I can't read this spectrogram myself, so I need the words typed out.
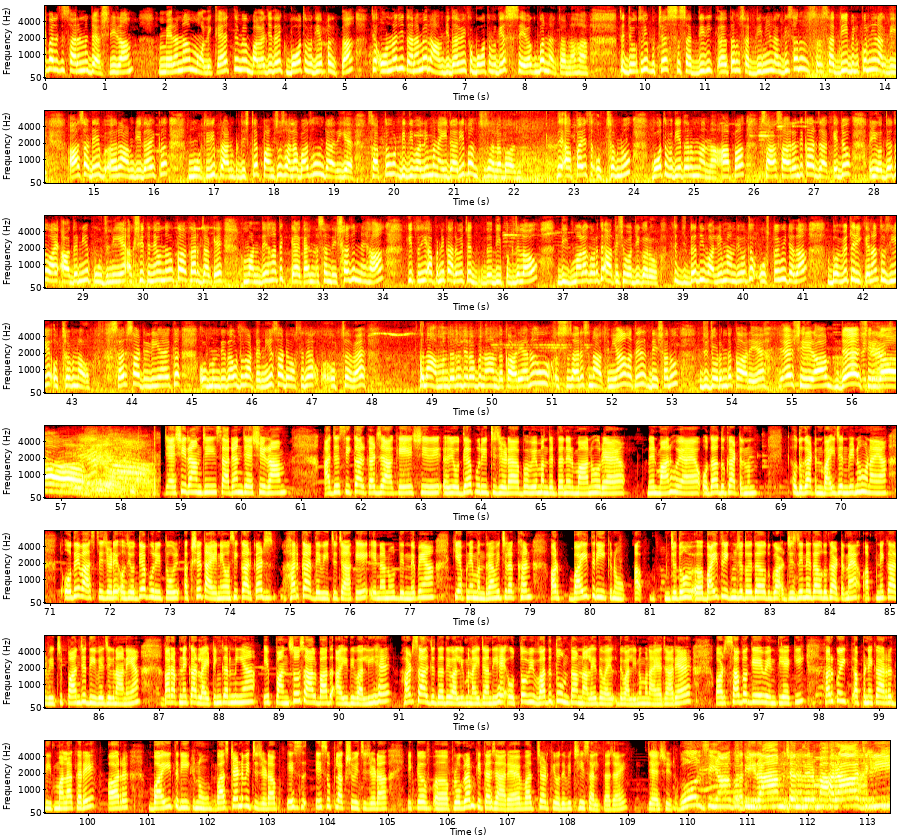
ਪਹਿਲੇ ਸਾਰਿਆਂ ਨੂੰ ਜੈ ਸ਼੍ਰੀ ਰਾਮ। ਮੇਰਾ ਨਾਮ ਮੌਲਿਕ ਹੈ ਤੇ ਮੈਂ ਬਾਲਾ ਜੀ ਦਾ ਇੱਕ ਬਹੁਤ ਵਧੀਆ ਭਗਤ ਹਾਂ ਤੇ ਉਹਨਾਂ ਦੀ ਤਰ੍ਹਾਂ ਮੈਂ ਰਾਮ ਜੀ ਦਾ ਵੀ ਇੱਕ ਬਹੁਤ ਵਧੀਆ ਸੇਵਕ ਬਣਨਾ ਚਾਹੁੰਦਾ ਹਾਂ। ਤੇ ਜੋ ਤੁਸੀਂ ਪੁੱਛਿਆ, ਸ- ਸਰਦੀ ਦੀ ਤੁਹਾਨੂੰ ਸਰਦੀ ਨਹੀਂ ਲੱਗਦੀ? ਸਾਨੂੰ ਸ- ਸਰਦੀ ਬਿਲਕੁਲ ਨਹੀਂ ਲੱਗਦੀ। ਆ ਸਾਡੇ ਰਾਮ ਜੀ ਦਾ ਇੱਕ ਮੂਰਤੀ ਦੀ ਪ੍ਰਾਣ ਪ੍ਰਤਿਸ਼ਠਾ 500 ਸਾਲਾਂ ਬਾਅਦ ਹੋਣ ਜਾ ਰਹੀ ਹੈ। ਸਭ ਤੋਂ ਵੱਡੀ ਦੀਵਾਲੀ ਮਨਾਈ ਜਾ ਰਹੀ ਹੈ 500 ਸਾਲਾਂ ਬਾਅਦ। ਤੇ ਆਪਾਂ ਇਸ ਉਤਸਵ ਨੂੰ ਬਹੁਤ ਵਧੀਆ ਤਰ੍ਹਾਂ ਮਨਾਉਣਾ। ਆਪਾਂ ਸਾ- ਸਾਰਿਆਂ ਦੇ ਘਰ ਜਾ ਕੇ ਜੋ ਅਯੋਧਿਆ ਤੋਂ ਆਏ ਆਦਰਨੀय ਪੂਜਨੀਏ, ਅਕਸ਼ਿਤ ਨੇ ਉਹਨਾਂ ਨੂੰ ਘਰ ਘਰ ਜਾ ਕੇ ਮੰਨਦੇ ਹਾਂ ਤੇ ਕਹਿ- ਕਹਿ- ਸੰਦੇਸ਼ਾ ਦਿੰਦੇ ਹਾਂ ਕਿ ਤੁਸੀਂ ਆਪਣੇ ਘਰ ਵਿੱਚ ਦੀਪਕ ਜਲਾਓ, ਦੀਪਮਾਲਾ ਕਰੋ ਤੇ ਆਤਿਸ਼ਬਾਜ਼ੀ ਕਰੋ। ਤੇ ਜਿੱਦਾਂ ਦੀਵਾਲੀ ਮਨਾਉਂਦੇ ਹੋ ਤੇ ਉਸ ਤੋਂ ਵੀ ਜ਼ਿਆਦਾ ਭਵਯ ਤਰੀਕੇ ਨਾਲ ਤੁਸੀਂ ਇਹ ਉਤਸਵ ਮਨਾਓ। ਸਰ, ਸਾਡੇ ਲਈ ਇਹ ਇੱਕ ਉਹ ਮੰਦਿਰ ਦਾ ਉਦਘਾਟਨ ਨਹੀਂ ਹੈ, ਸਾਡੇ ਵਾਸਤੇ ਦਾ ਉਤਸਵ ਹੈ। ਰਾਮ ਮੰਦਿਰ ਨੂੰ ਜਿਹੜਾ ਬਣਾਉਣ ਦਾ ਕਾਰਜ ਹੈ ਨਾ ਉਹ ਸਾਰੇ ਸਨਾਤਨੀਆਂ ਅਤੇ ਦੇਸ਼ਾਂ ਨੂੰ ਜ- ਜੋੜਨ ਦਾ ਕਾਰਜ ਹੈ। ਜੈ ਸ਼੍ਰੀ ਰਾਮ ਜੈ ਸ਼੍ਰੀ ਰਾਮ। ਜੈ ਸ਼੍ਰੀ ਰਾਮ ਜੀ ਸਾਰਿਆਂ ਨੂੰ ਜੈ ਸ਼੍ਰੀ ਰਾਮ। ਅੱਜ ਅਸੀਂ ਘਰ ਘਰ ਜਾ ਕੇ ਸ਼੍ਰੀ ਅਯੋਧਿਆਪੁਰੀ ਚ ਜਿਹੜਾ ਭਵਯ ਮੰਦਿਰ ਦਾ ਨਿਰਮਾਣ ਹੋ ਰਿਹਾ ਹੈ ਨਿਰਮਾਣ ਹੋਇਆ ਹੈ ਉਹਦਾ ਉਦਘਾਟਨ ਉਦਘਾਟਨ 22 ਜਨਵਰੀ ਨੂੰ ਹੋਣਾ ਆ। ਤੇ ਉਹਦੇ ਵਾਸਤੇ ਜਿਹੜੇ ਅਯੋਧਿਆਪੁਰੀ ਤੋਂ ਅਕਸ਼ਿਤ ਆਏ ਨੇ ਉਹ ਅਸੀਂ ਘਰ ਘਰ ਹਰ ਘਰ ਦੇ ਵਿੱਚ ਜਾ ਕੇ ਇਹਨਾਂ ਨੂੰ ਦਿੰਦੇ ਪਏ ਹਾਂ ਕਿ ਆਪਣੇ ਮੰਦਰਾਂ ਵਿੱਚ ਰੱਖਣ। ਔਰ 22 ਤਰੀਕ ਨੂੰ ਅ, ਜਦੋਂ ਅ, 22 ਤਰੀਕ ਨੂੰ ਜਦੋਂ ਇਹਦਾ ਉਦਘਾ- ਜਿਸ ਦਿਨ ਇਹਦਾ ਉਦਘਾਟਨ ਹੈ ਆਪਣੇ ਘਰ ਵਿੱਚ ਪੰਜ ਦੀਵੇ ਜਗਾਉਣੇ ਆ ਔਰ ਆਪਣੇ ਘਰ ਲਾਈਟਿੰਗ ਕਰਨੀ ਆ। ਇਹ 500 ਸਾਲ ਬਾਅਦ ਆਈ ਦੀਵਾਲੀ ਹੈ। ਹਰ ਸਾਲ ਜਿੱਦਾਂ ਦੀਵਾਲੀ ਮਨਾਈ ਜਾਂਦੀ ਹੈ ਉਹ ਤੋਂ ਵੀ ਵੱਧ ਧੂਮਧਾਮ ਨਾਲ ਇਹ ਦੀਵਾਲੀ ਦੀਵਾਲੀ ਨੂੰ ਮਨਾਇਆ ਜਾ ਰਿਹਾ ਹੈ। ਔਰ ਸਭ ਅੱਗੇ ਇਹ ਬੇਨਤੀ ਹੈ ਕਿ ਹਰ ਕੋਈ ਆਪਣੇ ਘਰ ਬਾਹਰ ਦੀਪਮਾਲਾ ਕਰੇ ਔਰ 22 ਤਰੀਕ ਨੂੰ ਬੱਸ ਸਟੈਂਡ ਵਿੱਚ ਜਿਹੜਾ ਇਸ ਇਸ ਉਪਲਕਸ਼ ਵਿੱਚ ਜਿਹੜਾ ਇੱਕ ਪ੍ਰੋਗਰਾਮ ਕੀਤਾ ਜਾ ਰਿਹਾ ਹੈ ਵੱਧ ਚੜ ਕੇ ਉਹਦੇ ਵਿੱਚ ਹਿੱਸਾ ਲਿੱਤਾ ਜਾਏ। ਜੈ ਸ਼੍ਰੀ ਬੋਲ ਸਿਆਪਤੀ ਰਾਮਚੰਦਰ ਮਹਾਰਾਜ ਕੀ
